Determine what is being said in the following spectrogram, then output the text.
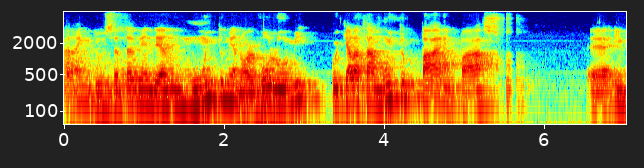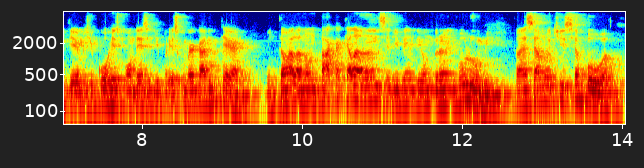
a indústria está vendendo muito menor volume, porque ela está muito par e passo é, em termos de correspondência de preço com o mercado interno. Então, ela não está com aquela ânsia de vender um grande volume. Então, essa é a notícia boa.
